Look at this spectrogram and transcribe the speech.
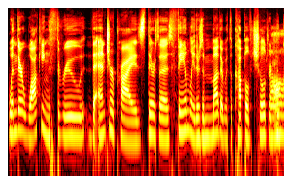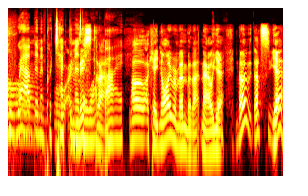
When they're walking through the Enterprise, there's a family, there's a mother with a couple of children who grab them and Oh, protect I them as they walk that. by. oh okay no i remember that now yeah no that's yeah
